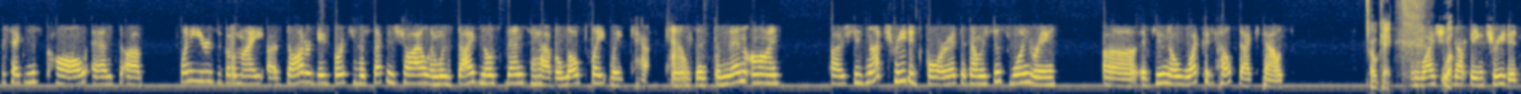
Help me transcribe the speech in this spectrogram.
for taking this call. And uh, 20 years ago, my uh, daughter gave birth to her second child and was diagnosed then to have a low platelet ca- count. And from then on, uh, she's not treated for it. And I was just wondering uh, if you know what could help that count Okay. and why she's Well- not being treated.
